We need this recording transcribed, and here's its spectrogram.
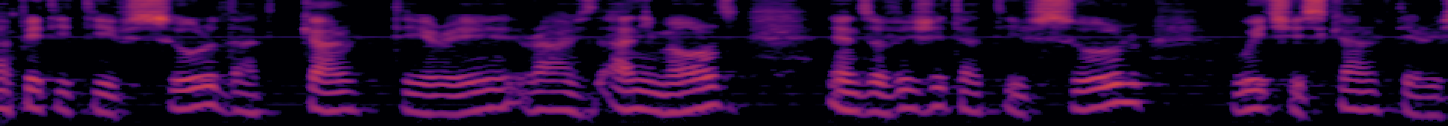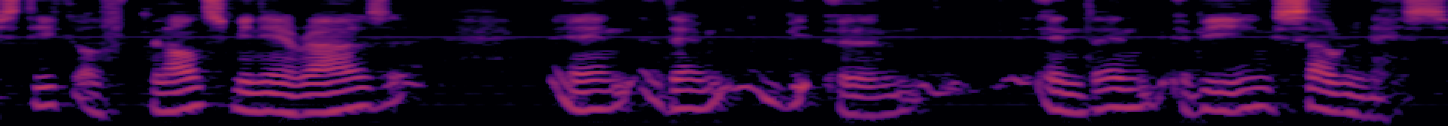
appetitive soul that characterized animals and the vegetative soul which is characteristic of plants, minerals, and then, be, um, and then being soulness.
